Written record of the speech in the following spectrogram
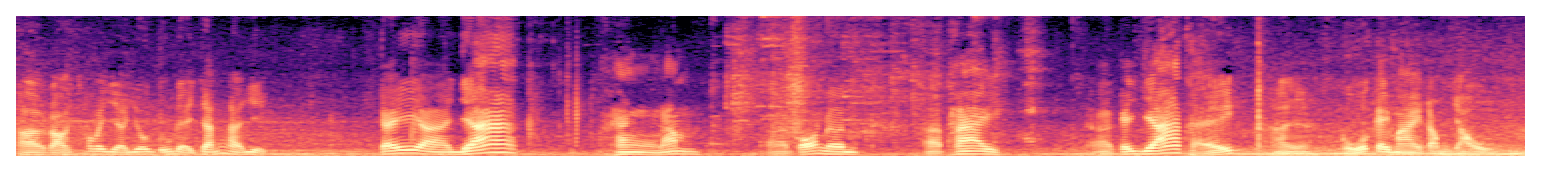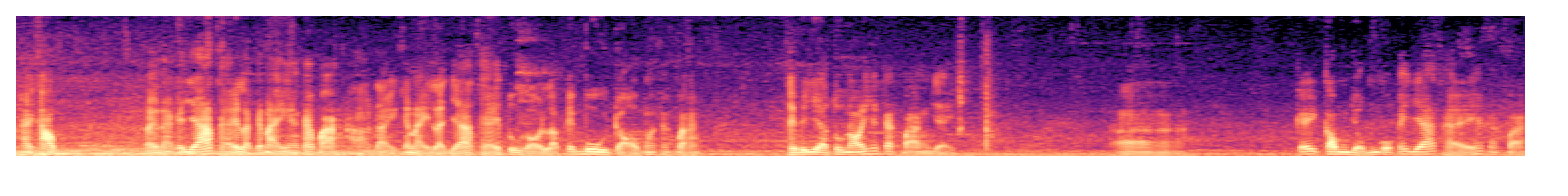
À, rồi thôi bây giờ vô chủ đề tránh là gì? Cái à, giá hàng năm à, có nên à, thay à, cái giá thể à, của cây mai trồng chậu hay không? Đây là cái giá thể là cái này nha các bạn. Ở à, đây cái này là giá thể tôi gọi là cái bui trộn á các bạn. Thì bây giờ tôi nói với các bạn vậy. À, cái công dụng của cái giá thể các bạn.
